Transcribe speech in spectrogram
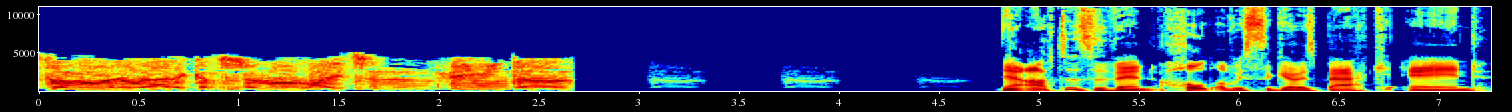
still moving erratic and similar lights and beaming down. Now, after this event, Holt obviously goes back and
